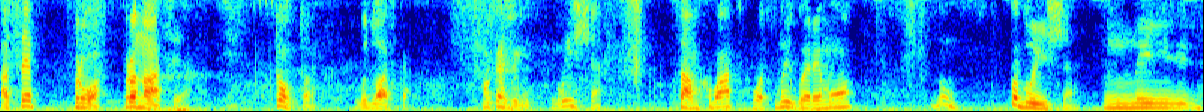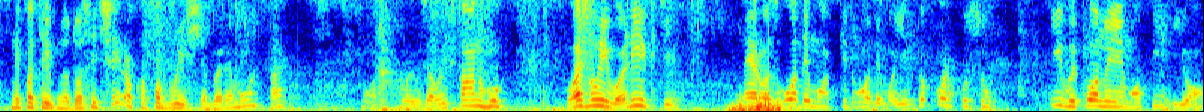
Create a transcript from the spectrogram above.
А це про, пронація. Тобто, будь ласка, покажи ближче сам хват. От ми беремо ну, поближче. Не, не потрібно досить широко, поближче беремо. Так? От, ми взяли штангу. Важливо, лікті не розводимо, підводимо їх до корпусу і виконуємо підйом.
